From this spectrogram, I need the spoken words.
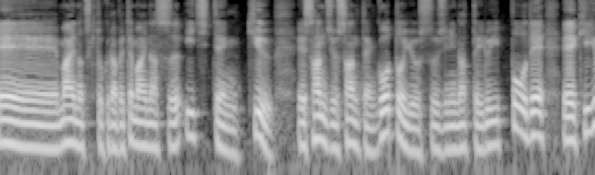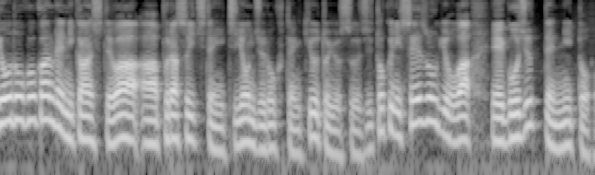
えー、前の月と比べてマイナス1.9、33.5という数字になっている一方で、えー、企業動向関連に関してはあプラス1.1、46.9という数字。特に製造業は、えー、50.2と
